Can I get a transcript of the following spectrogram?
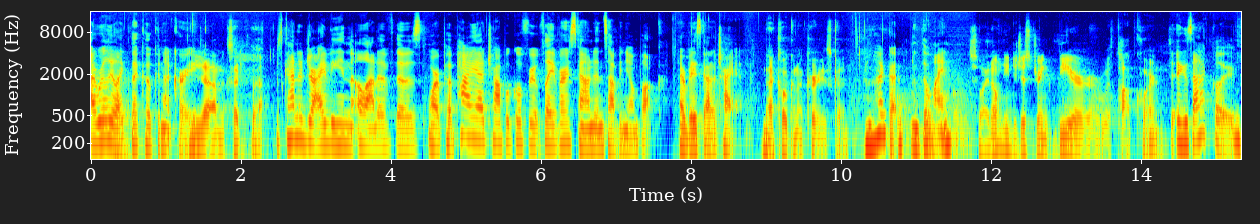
I really like the coconut curry. Yeah, I'm excited for that. It's kind of driving a lot of those more papaya, tropical fruit flavors found in Sauvignon Blanc. Everybody's got to try it. That coconut curry is good. Isn't that good with the wine? So I don't need to just drink beer with popcorn. Exactly.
